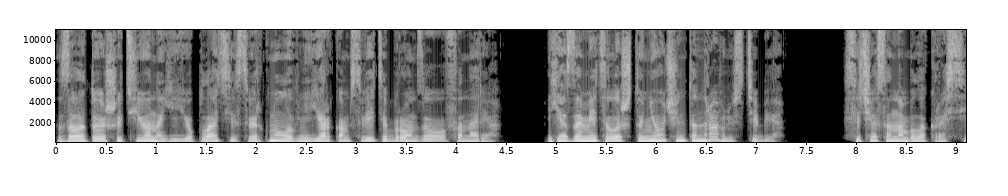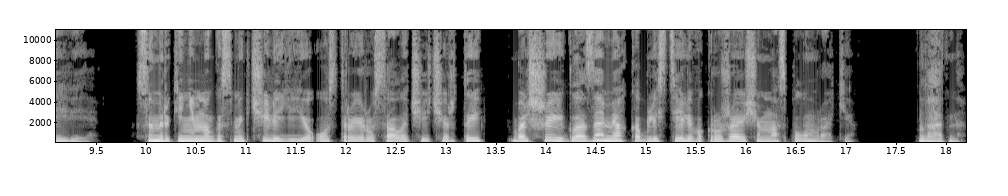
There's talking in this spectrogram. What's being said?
Золотое шитье на ее платье сверкнуло в неярком свете бронзового фонаря. «Я заметила, что не очень-то нравлюсь тебе». Сейчас она была красивее. Сумерки немного смягчили ее острые русалочьи черты, большие глаза мягко блестели в окружающем нас полумраке. «Ладно,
